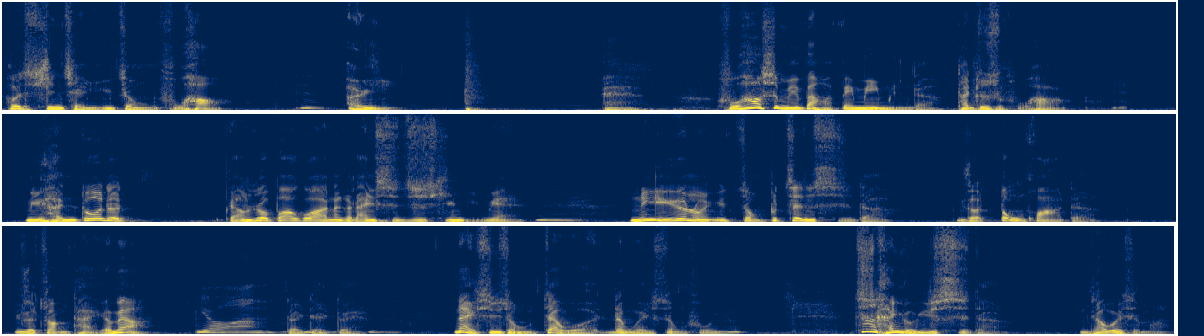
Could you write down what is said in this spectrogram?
或者形成一种符号，嗯而已。哎，符号是没办法被命名的，它就是符号。你很多的，比方说，包括那个蓝十字星里面，嗯，你也用了一种不真实的一个动画的一个状态，有没有？有啊。对对对。嗯那也是一种，在我认为是一种呼应，这是很有意思的。你知道为什么？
